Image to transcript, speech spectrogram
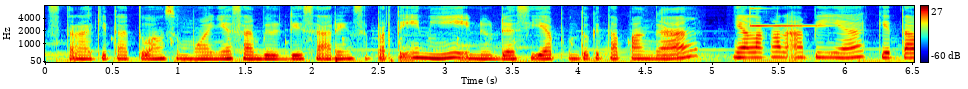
Setelah kita tuang semuanya sambil disaring seperti ini, ini udah siap untuk kita panggang. Nyalakan apinya, kita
